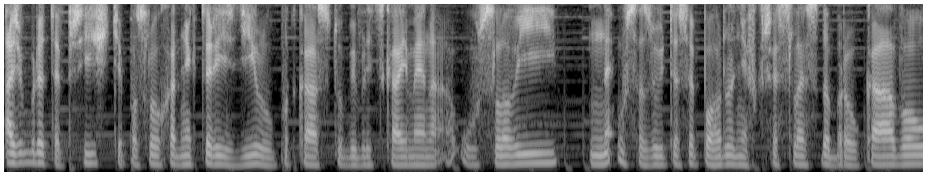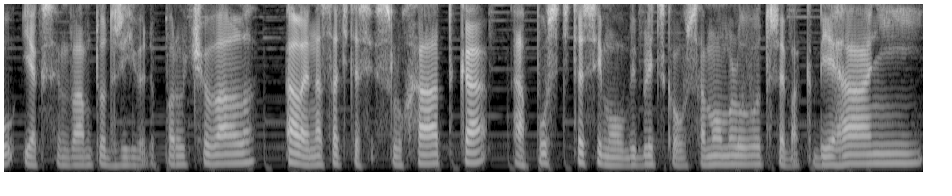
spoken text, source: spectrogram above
Až budete příště poslouchat některý z dílů podcastu Biblická jména a úsloví, neusazujte se pohodlně v křesle s dobrou kávou, jak jsem vám to dříve doporučoval, ale nasaďte si sluchátka a pusťte si mou biblickou samomluvu třeba k běhání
